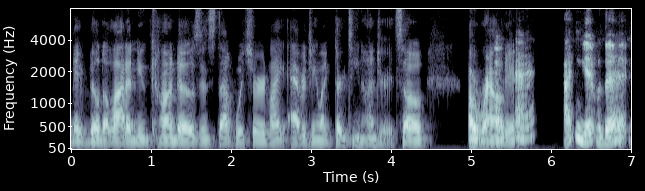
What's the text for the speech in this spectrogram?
they've built a lot of new condos and stuff, which are like averaging like thirteen hundred. So around okay. there. I can get with that.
